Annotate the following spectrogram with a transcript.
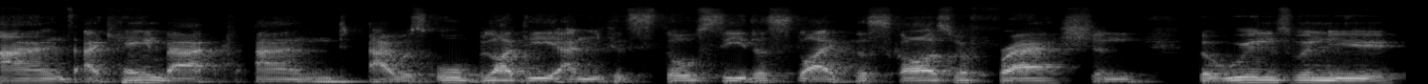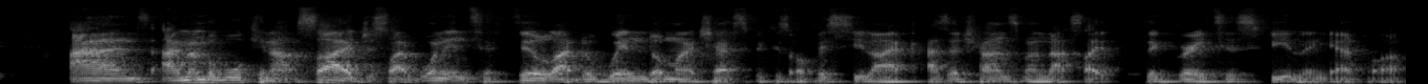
and I came back and I was all bloody and you could still see this, like the scars were fresh and the wounds were new. And I remember walking outside just like wanting to feel like the wind on my chest because obviously, like as a trans man, that's like the greatest feeling ever.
